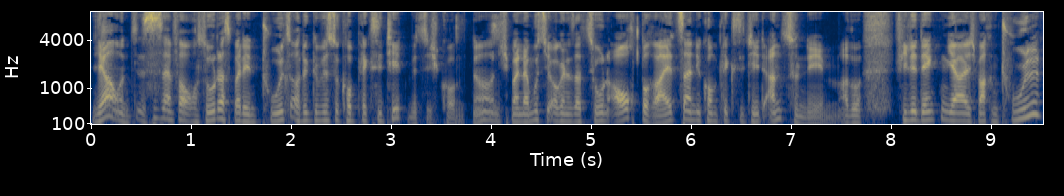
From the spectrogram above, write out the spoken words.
Ja, und es ist einfach auch so, dass bei den Tools auch eine gewisse Komplexität mit sich kommt. Ne? Und ich meine, da muss die Organisation auch bereit sein, die Komplexität anzunehmen. Also viele denken ja, ich mache ein Tool,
